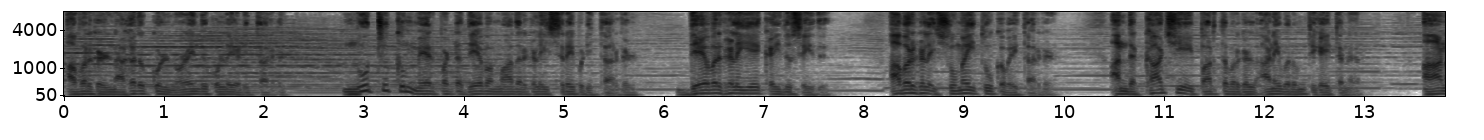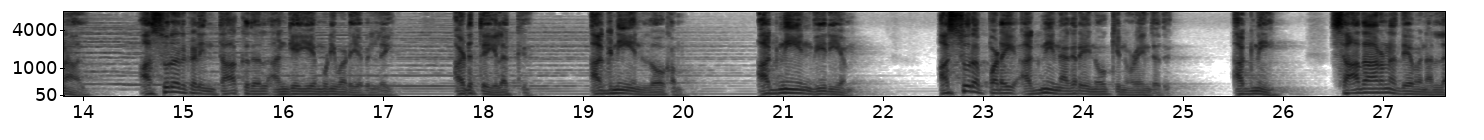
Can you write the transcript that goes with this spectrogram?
அவர்கள் நகருக்குள் நுழைந்து கொள்ளையடித்தார்கள். நூற்றுக்கும் மேற்பட்ட தேவ மாதர்களை சிறைபிடித்தார்கள். தேவர்களையே கைது செய்து அவர்களை சுமை தூக்க வைத்தார்கள். அந்த காட்சியை பார்த்தவர்கள் அனைவரும் திகைத்தனர். ஆனால் அசுரர்களின் தாக்குதல் அங்கேயே முடிவடையவில்லை. அடுத்த இலக்கு அக்னியின் லோகம் அக்னியின் வீரியம். அசுரப்படை அக்னி நகரை நோக்கி நுழைந்தது. அக்னி சாதாரண தேவன் அல்ல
